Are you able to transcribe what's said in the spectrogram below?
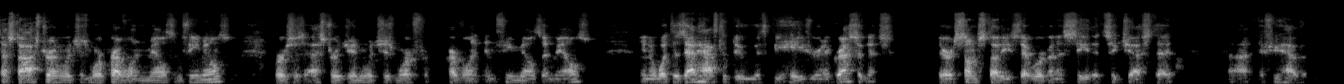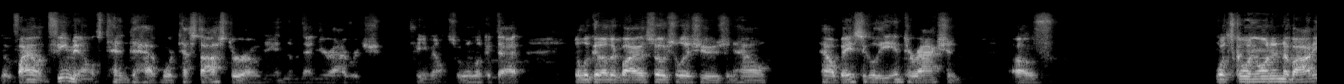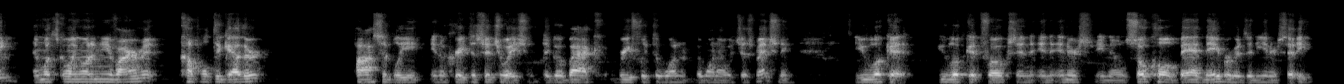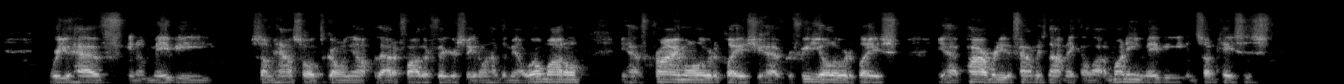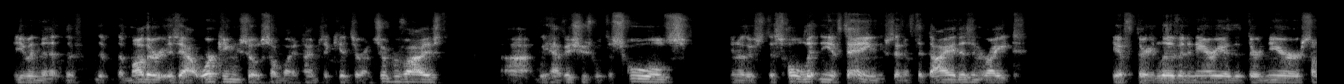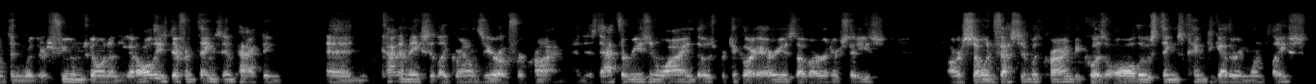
testosterone, which is more prevalent in males and females, versus estrogen, which is more f- prevalent in females than males. You know, what does that have to do with behavior and aggressiveness? There are some studies that we're going to see that suggest that uh, if you have the violent females tend to have more testosterone in them than your average female. So we'll look at that. We'll look at other biosocial issues and how how basically the interaction of what's going on in the body and what's going on in the environment coupled together possibly you know create the situation to go back briefly to one the one i was just mentioning you look at you look at folks in in inner you know so-called bad neighborhoods in the inner city where you have you know maybe some households growing up without a father figure, so you don't have the male role model. You have crime all over the place. You have graffiti all over the place. You have poverty. The family's not making a lot of money. Maybe in some cases, even the, the, the, the mother is out working, so sometimes the kids are unsupervised. Uh, we have issues with the schools. You know, there's this whole litany of things. And if the diet isn't right, if they live in an area that they're near something where there's fumes going on, you got all these different things impacting and kind of makes it like ground zero for crime. And is that the reason why those particular areas of our inner cities are so infested with crime? Because all those things came together in one place.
